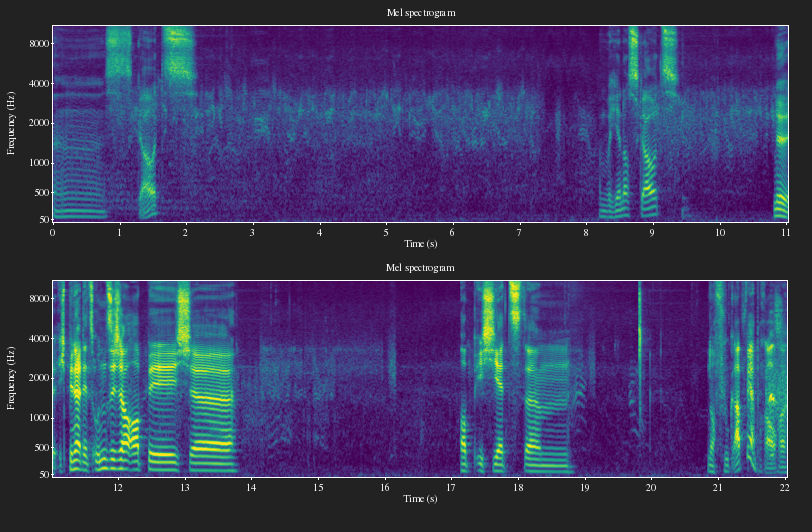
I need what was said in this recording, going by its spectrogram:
Äh, Scouts. Haben wir hier noch Scouts? Nö, ich bin halt jetzt unsicher, ob ich... Äh ob ich jetzt ähm, noch Flugabwehr brauche.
